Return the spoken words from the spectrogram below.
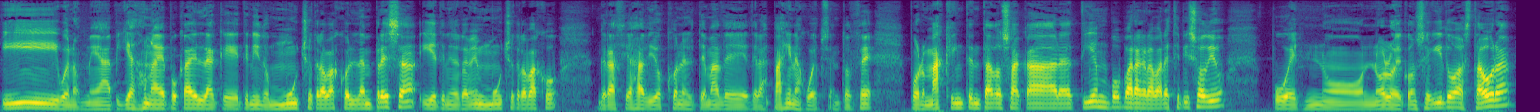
y bueno, me ha pillado una época en la que he tenido mucho trabajo en la empresa y he tenido también mucho trabajo, gracias a Dios, con el tema de, las páginas web. Entonces, por más que he intentado sacar tiempo para grabar este episodio, pues no, no lo he conseguido hasta ahora.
